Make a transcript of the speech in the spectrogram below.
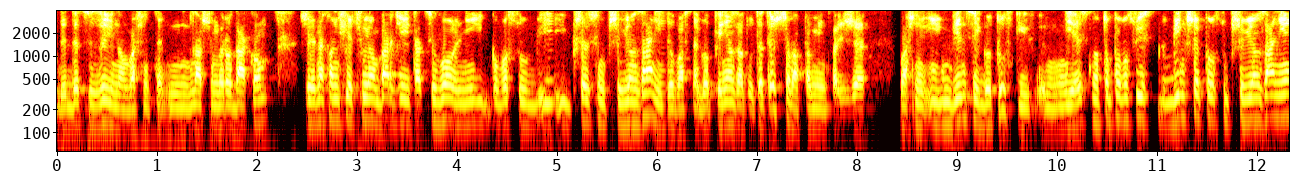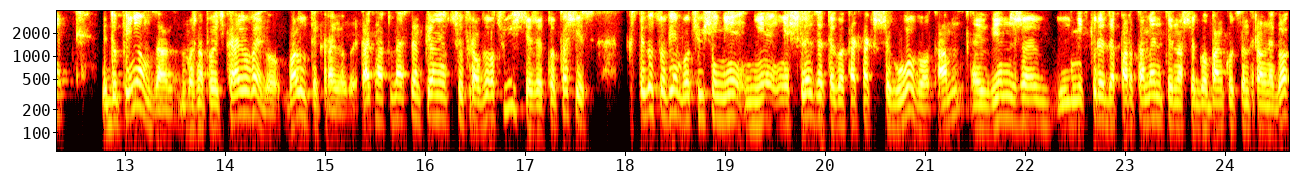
decyzyjną właśnie naszym rodakom, że jednak oni się czują bardziej tacy wolni i po prostu i, i przede wszystkim przywiązani do własnego pieniądza. Tutaj też trzeba pamiętać, że właśnie im więcej gotówki jest, no to po prostu jest większe po prostu przywiązanie do pieniądza, można powiedzieć krajowego, waluty krajowej, tak? Natomiast ten pieniądz cyfrowy, oczywiście, że to też jest, z tego co wiem, bo oczywiście nie, nie, nie śledzę tego tak, tak szczegółowo tam, wiem, że niektóre departamenty naszego banku centralnego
